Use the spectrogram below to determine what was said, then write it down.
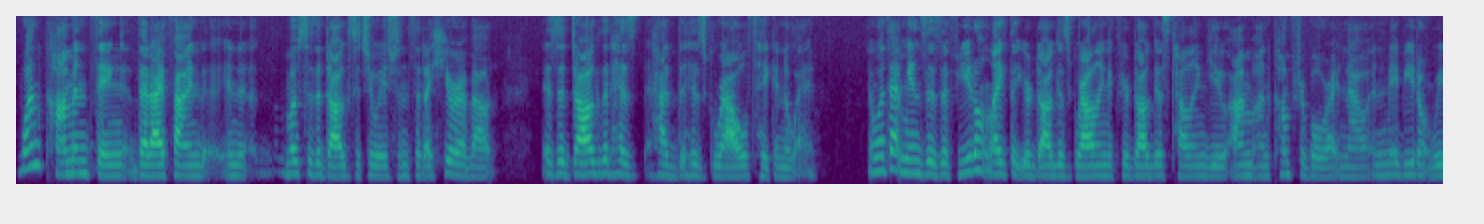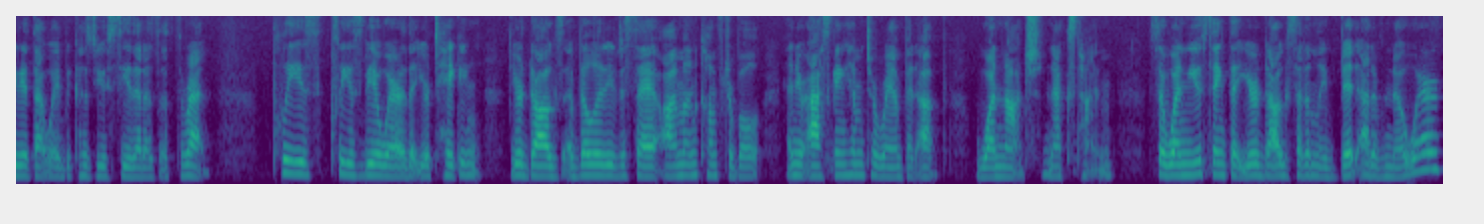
One common thing that I find in most of the dog situations that I hear about is a dog that has had his growl taken away. And what that means is if you don't like that your dog is growling, if your dog is telling you, I'm uncomfortable right now, and maybe you don't read it that way because you see that as a threat, please, please be aware that you're taking your dog's ability to say, I'm uncomfortable, and you're asking him to ramp it up one notch next time. So when you think that your dog suddenly bit out of nowhere,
